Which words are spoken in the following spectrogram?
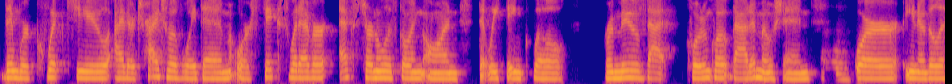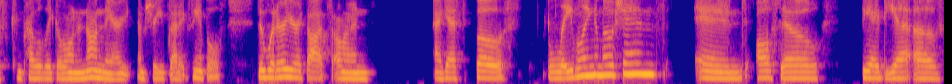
then we're quick to either try to avoid them or fix whatever external is going on that we think will remove that quote unquote bad emotion mm-hmm. or you know the list can probably go on and on there i'm sure you've got examples so what are your thoughts on i guess both labeling emotions and also the idea of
